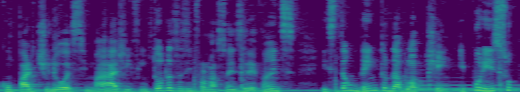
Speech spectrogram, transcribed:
compartilhou essa imagem, enfim, todas as informações relevantes estão dentro da blockchain e por isso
